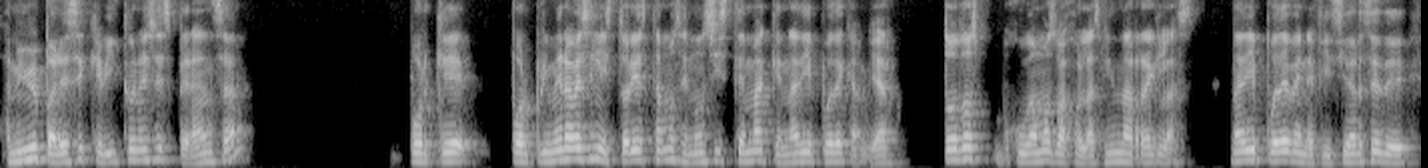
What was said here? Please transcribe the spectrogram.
a mí me parece que Bitcoin es esperanza porque por primera vez en la historia estamos en un sistema que nadie puede cambiar. Todos jugamos bajo las mismas reglas. Nadie puede beneficiarse de,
